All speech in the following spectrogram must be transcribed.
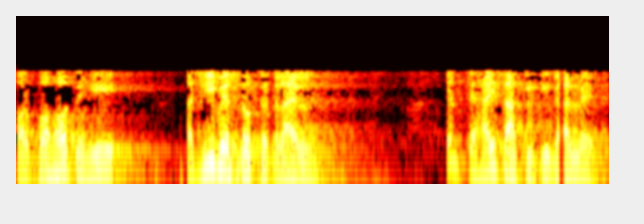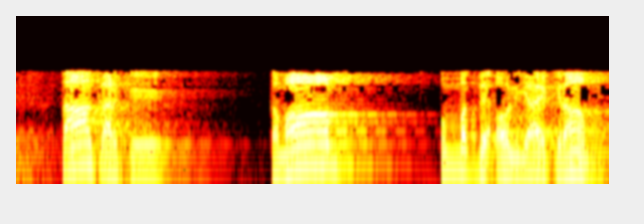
اور بہت ہی عجیب اس دلائل نے۔ انتہائی تحقیقی گل ہے۔ تا کر کے تمام امت دے اولیاء کرام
